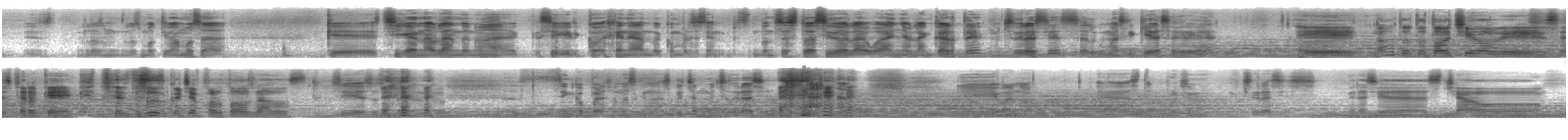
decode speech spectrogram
los, los motivamos a que sigan hablando, ¿no? A seguir generando conversación. Pues, entonces, esto ha sido la Guadaña Blancarte. Muchas gracias. ¿Algo más que quieras agregar? Eh, no, todo, todo chido. Espero que, que te- se escuche por todos lados. Sí, eso espero, cinco personas que nos escuchan, muchas gracias. y bueno, hasta la próxima. Muchas gracias. Gracias, chao.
